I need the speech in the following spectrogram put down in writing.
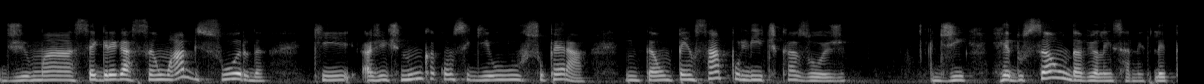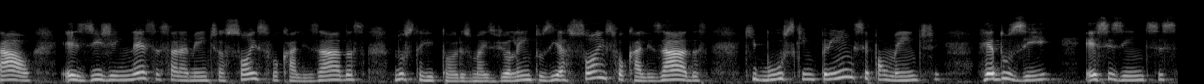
de uma segregação absurda que a gente nunca conseguiu superar. Então, pensar políticas hoje de redução da violência letal exigem necessariamente ações focalizadas nos territórios mais violentos e ações focalizadas que busquem principalmente reduzir esses índices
